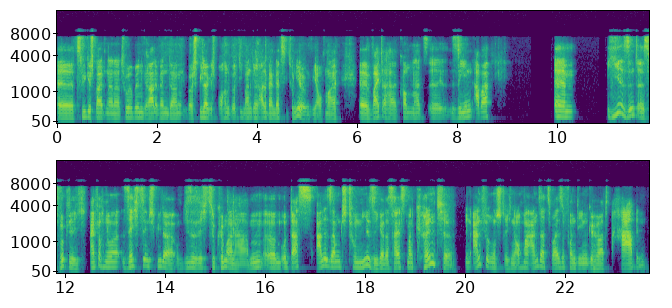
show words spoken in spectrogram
äh, zwiegespaltener Natur bin, gerade wenn dann über Spieler gesprochen wird, die man gerade beim letzten Turnier irgendwie auch mal äh, weiterkommen hat äh, sehen. Aber ähm, hier sind es wirklich einfach nur 16 Spieler, um diese sich zu kümmern haben ähm, und das allesamt Turniersieger. Das heißt, man könnte in Anführungsstrichen auch mal ansatzweise von denen gehört haben.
